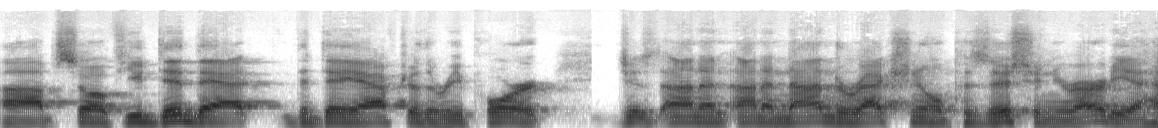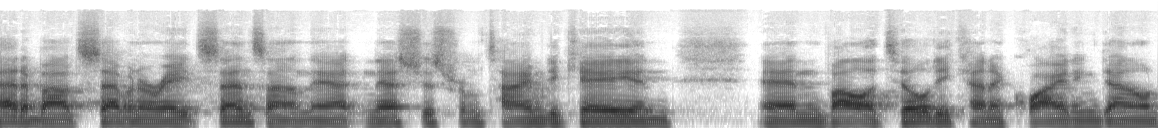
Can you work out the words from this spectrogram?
Uh, so if you did that the day after the report, just on a, on a non-directional position, you're already ahead about seven or eight cents on that, and that's just from time decay and and volatility kind of quieting down.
